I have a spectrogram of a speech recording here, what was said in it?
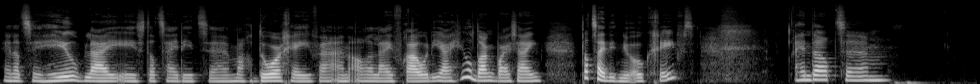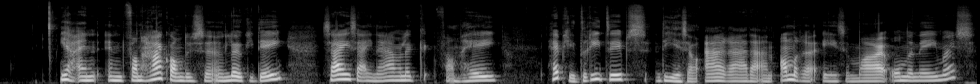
En dat ze heel blij is dat zij dit uh, mag doorgeven aan allerlei vrouwen die haar heel dankbaar zijn dat zij dit nu ook geeft. En dat, um, ja, en, en van haar kwam dus een leuk idee. Zij zei namelijk van, hey, heb je drie tips die je zou aanraden aan andere ASMR-ondernemers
